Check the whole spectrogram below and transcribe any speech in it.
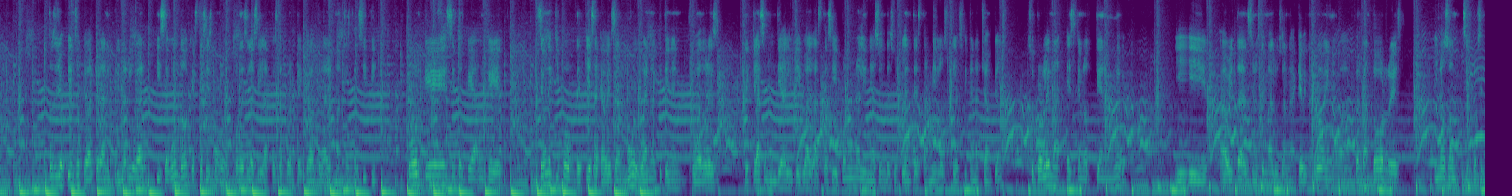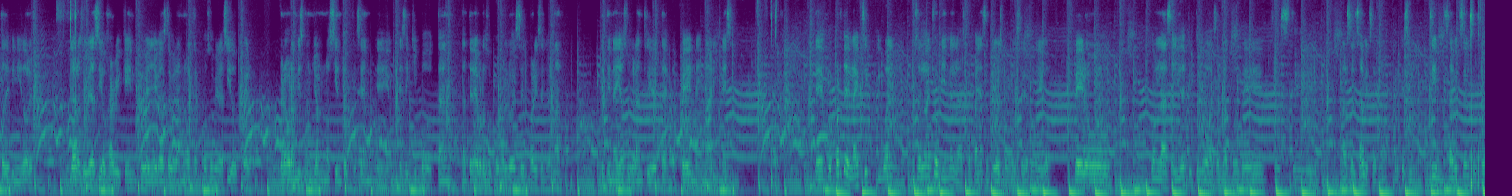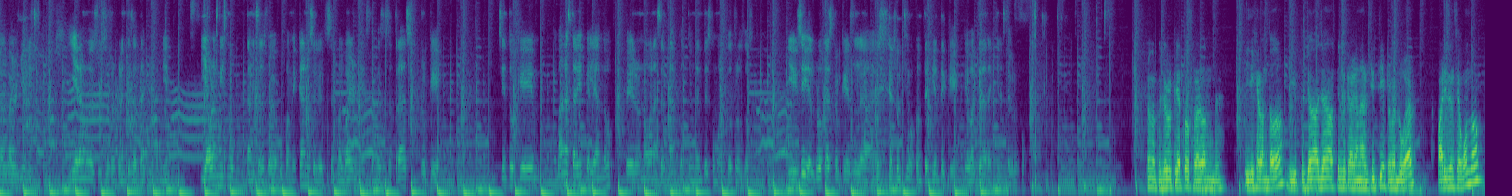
Entonces yo pienso que va a quedar en primer lugar y segundo, que este sí es como, por decirlo así, la apuesta fuerte, que va a quedar el Manchester City. Porque siento que aunque sea un equipo de pieza a cabeza muy bueno y que tienen jugadores clase mundial y que igual hasta si ponen una alineación de suplentes también los clasifican a Champions. Su problema es que no tienen nueve. Y ahorita, si no estoy mal, usan a Kevin De Bruyne o a Ferran Torres y no son 100% definidores. Claro, si hubiera sido Harry Kane que hubiera llegado este verano, otra cosa hubiera sido, pero, pero ahora mismo yo no siento que sean eh, ese equipo tan, tan tenebroso como lo es el Paris Saint Germain, que tiene ahí a su gran tridente de Mbappé, Neymar y Messi. De, por parte de Leipzig, igual, o sea, lo ha hecho bien en las campañas anteriores, como dice Rodrigo, pero con la salida que tuvo hace rato de este, Marcel Savitzer, ¿no? Creo que sí. Sí, Savitzer se fue al Bayern Munich y era uno de sus referentes de ataque también. Y ahora mismo también se les fue Upamecano, se les se fue al Bayern este, meses atrás. Creo que siento que van a estar ahí peleando, pero no van a ser tan contundentes como los otros dos. Y sí, el Brujas creo que es la, el último contendiente que, que va a quedar aquí en este grupo. Bueno, pues yo creo que ya todos hablaron y dijeron todo. Y pues yo, yo nada más pienso que va a ganar el City en primer lugar, París en segundo,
